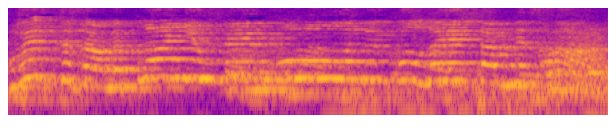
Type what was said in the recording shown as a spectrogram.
Ви сказали, планів не буде, коли там не знаю.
